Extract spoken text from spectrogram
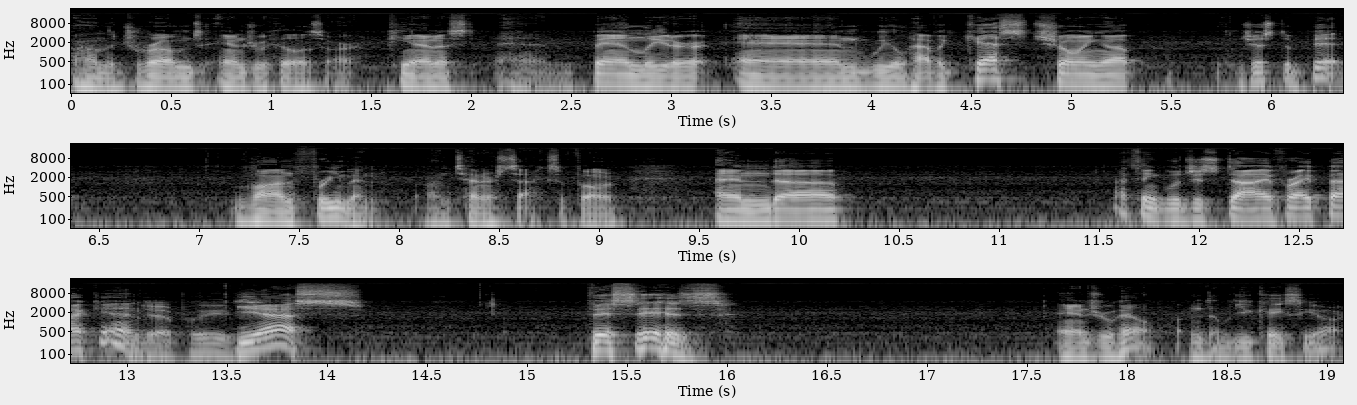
on the drums. Andrew Hill is our pianist and band leader, and we'll have a guest showing up in just a bit, Von Freeman on tenor saxophone. And uh, I think we'll just dive right back in. Yeah, please. Yes. This is Andrew Hill on WKCR.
